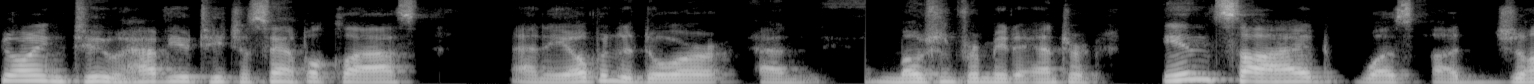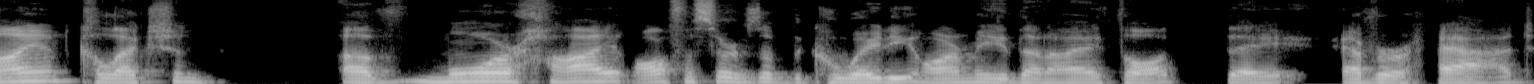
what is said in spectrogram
going to have you teach a sample class." And he opened a door and motioned for me to enter. Inside was a giant collection of more high officers of the Kuwaiti army than I thought they ever had.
